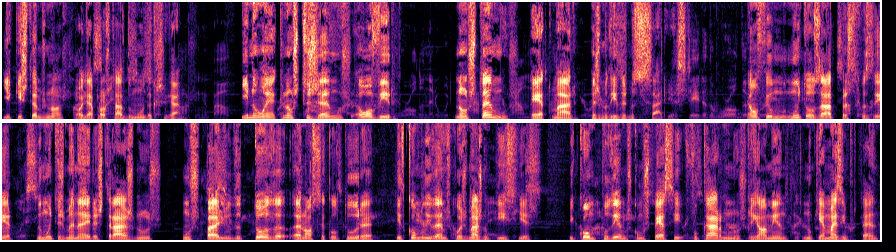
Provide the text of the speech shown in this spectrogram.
E aqui estamos nós, a olhar para o estado do mundo a que chegamos. E não é que não estejamos a ouvir. Não estamos é a tomar as medidas necessárias. É um filme muito ousado para se fazer, de muitas maneiras traz-nos um espelho de toda a nossa cultura e de como lidamos com as más notícias e como podemos, como espécie, focarmos-nos realmente no que é mais importante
